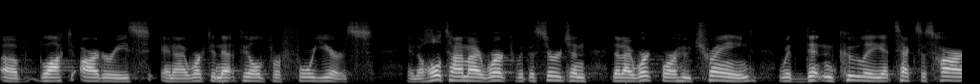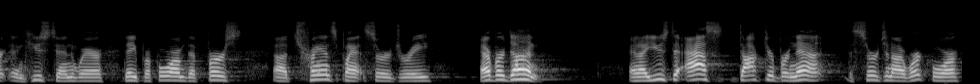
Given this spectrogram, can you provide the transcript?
of blocked arteries, and I worked in that field for four years. And the whole time I worked with the surgeon that I worked for who trained with Denton Cooley at Texas Heart in Houston, where they performed the first uh, transplant surgery ever done. And I used to ask Dr. Burnett, the surgeon I worked for,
